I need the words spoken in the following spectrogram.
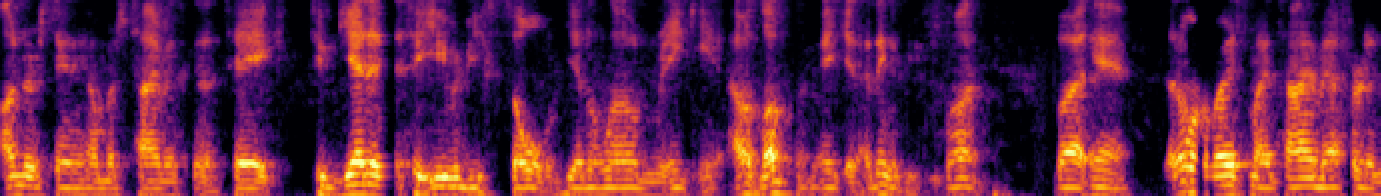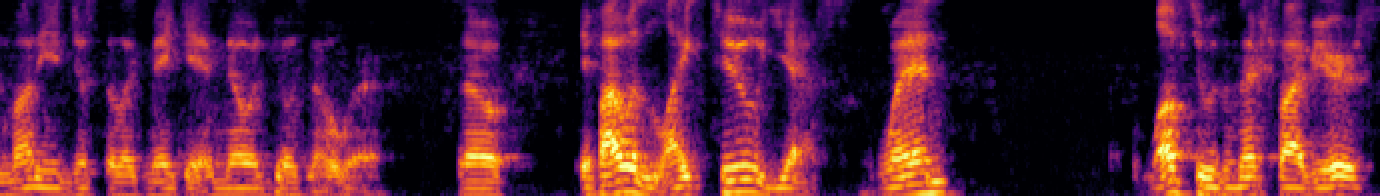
understanding how much time it's going to take to get it to even be sold, let alone making it. I would love to make it. I think it'd be fun, but Yeah. I don't want to waste my time, effort, and money just to like make it and know it goes nowhere. So if I would like to, yes. When? Love to within the next five years.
